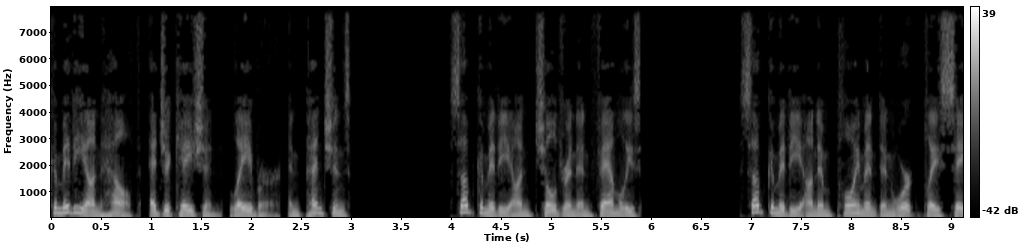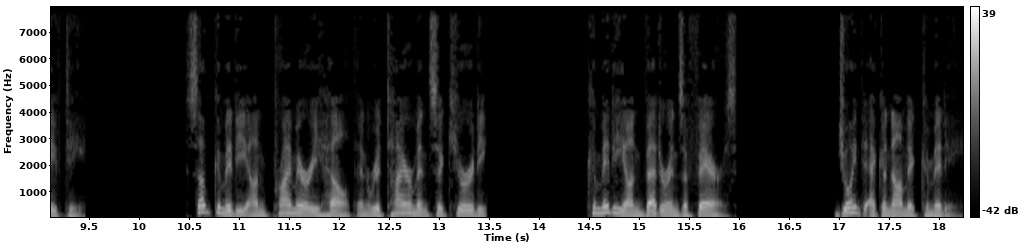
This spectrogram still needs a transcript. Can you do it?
Committee on Health, Education, Labor, and Pensions Subcommittee on Children and Families Subcommittee on Employment and Workplace Safety Subcommittee on Primary Health and Retirement Security Committee on Veterans Affairs Joint Economic Committee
